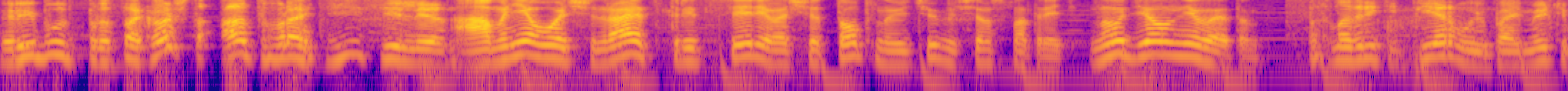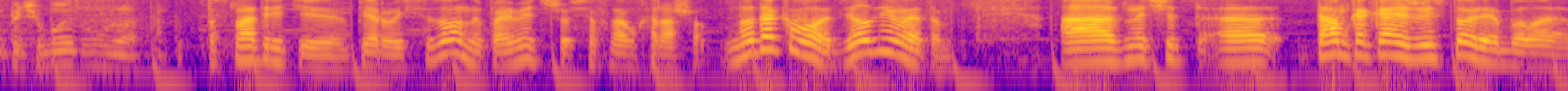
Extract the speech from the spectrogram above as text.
Ребут Простоквашино отвратителен. А мне очень нравится, 30 серий, вообще топ на ютубе, всем смотреть. Ну, дело не в этом. Посмотрите первую и поймете, почему это ужасно. Посмотрите первый сезон и поймете, что все там хорошо. Ну так вот, дело не в этом. А, значит, э, там какая же история была?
